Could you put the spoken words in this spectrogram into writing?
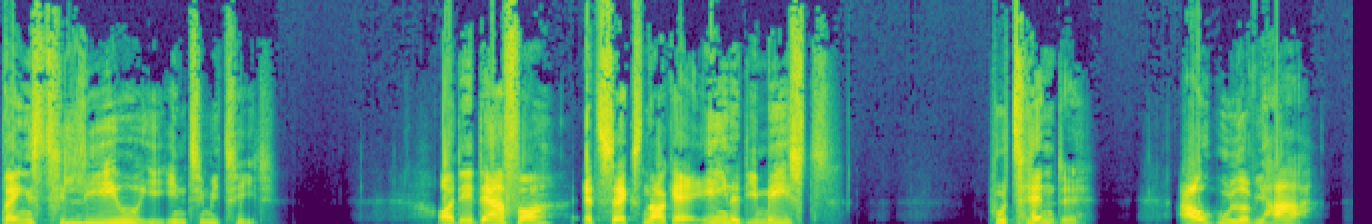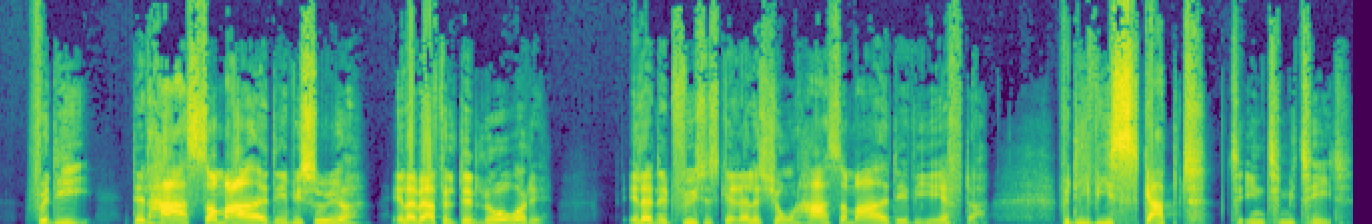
bringes til live i intimitet. Og det er derfor, at sex nok er en af de mest potente afguder, vi har. Fordi den har så meget af det, vi søger. Eller i hvert fald, den lover det. Eller den fysiske relation har så meget af det, vi er efter. Fordi vi er skabt til intimitet.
